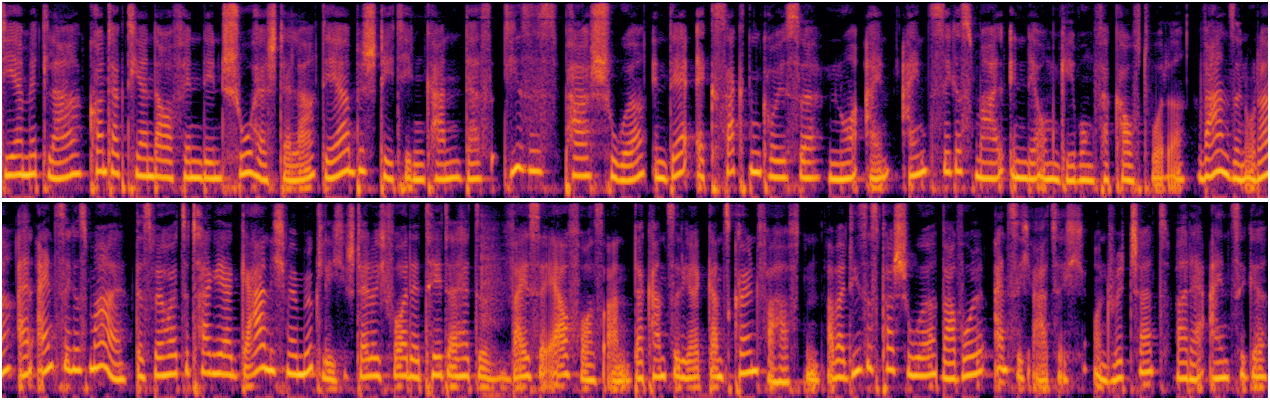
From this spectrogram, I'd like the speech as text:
Die Ermittler kontaktieren daraufhin den Schuhhersteller, der bestätigen kann, dass dieses Paar Schuhe in der exakten Größe nur ein einziges Mal in der Umgebung verkauft wurde. Wahnsinn, oder? Ein einziges Mal. Das wäre heutzutage ja gar nicht mehr möglich. Stellt euch vor, der Täter hätte weiße Air Force an. Da kannst du direkt ganz Köln verhaften. Aber dieses Paar Schuhe war wohl einzigartig und Richard war der Einzige,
